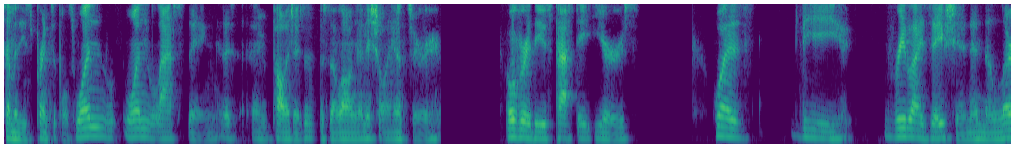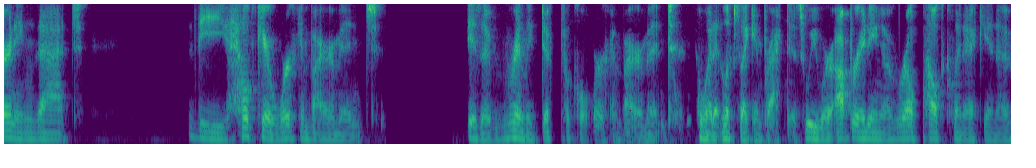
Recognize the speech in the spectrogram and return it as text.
some of these principles. One one last thing, I apologize, this is a long initial answer. Over these past eight years, was the realization and the learning that the healthcare work environment is a really difficult work environment what it looks like in practice we were operating a rural health clinic in a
